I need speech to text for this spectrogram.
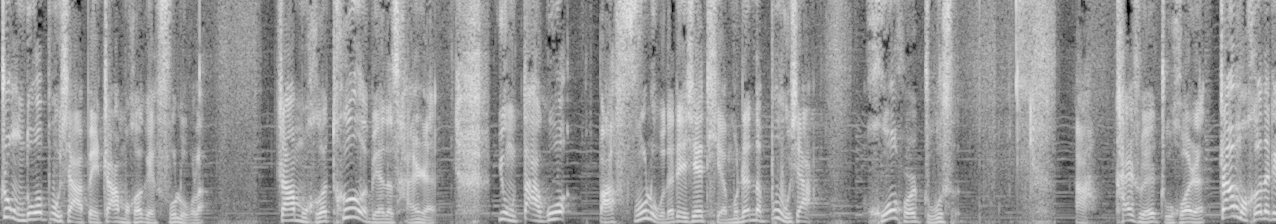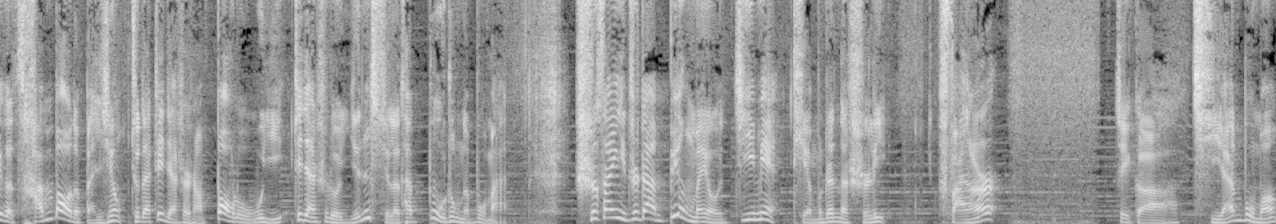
众多部下被扎木合给俘虏了，扎木合特别的残忍，用大锅把俘虏的这些铁木真的部下活活煮死，啊，开水煮活人。扎木合的这个残暴的本性就在这件事上暴露无遗，这件事就引起了他部众的不满。十三翼之战并没有击灭铁木真的实力，反而这个起言不盟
